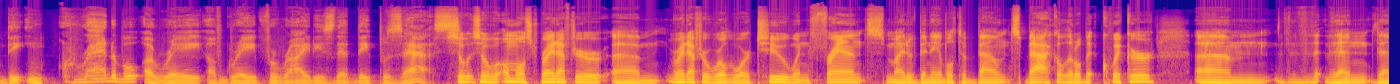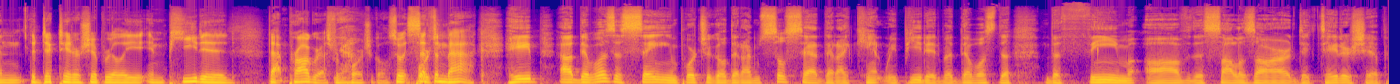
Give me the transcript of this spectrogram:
the incredible array of grape varieties that they possess. So, so almost right after, um, right after World War II, when France might have been able to bounce back a little bit quicker, um, th- than than the dictatorship really impeded that progress for Yeah. Portugal. So it set them back. Hey, uh, there was a saying in Portugal that I'm so sad that I can't repeat it, but that was the the theme of the Salazar dictatorship.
